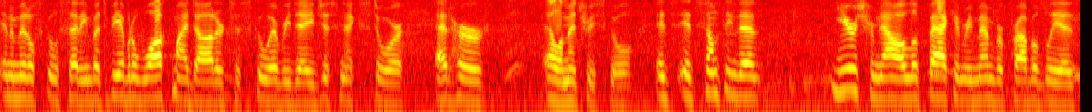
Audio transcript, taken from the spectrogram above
in a middle school setting, but to be able to walk my daughter to school every day just next door at her elementary school. It's, it's something that years from now I'll look back and remember probably as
